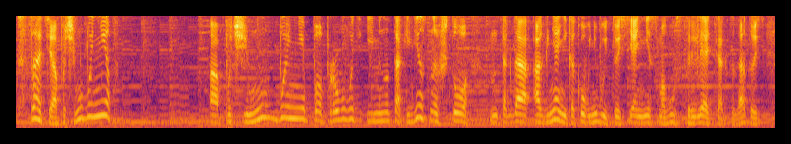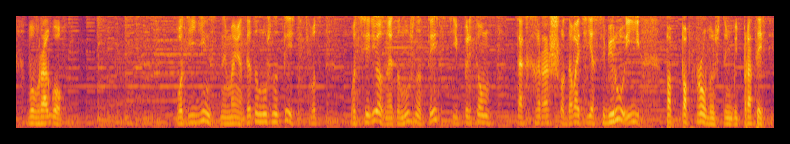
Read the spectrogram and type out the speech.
Кстати, а почему бы нет? А почему бы не попробовать именно так? Единственное, что тогда огня никакого не будет, то есть я не смогу стрелять как-то, да, то есть во врагов. Вот единственный момент, это нужно тестить. Вот, вот серьезно, это нужно тестить, и при том так хорошо. Давайте я соберу и по попробуем что-нибудь протестить.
